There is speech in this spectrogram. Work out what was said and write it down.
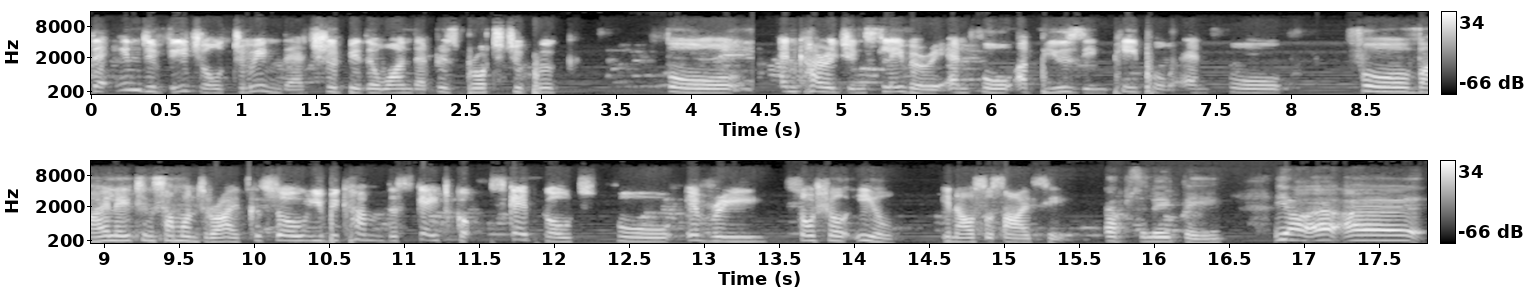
The individual doing that should be the one that is brought to book for encouraging slavery and for abusing people and for for violating someone's rights. So you become the scapegoat, scapegoat for every social ill in our society. Absolutely. Yeah, I,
